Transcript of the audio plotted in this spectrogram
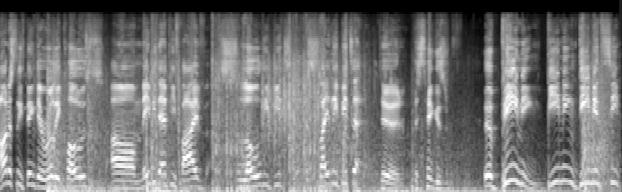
Honestly think they're really close. Um, maybe the MP5 slowly beats, slightly beats it. Dude, this thing is uh, beaming, beaming demon seam.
